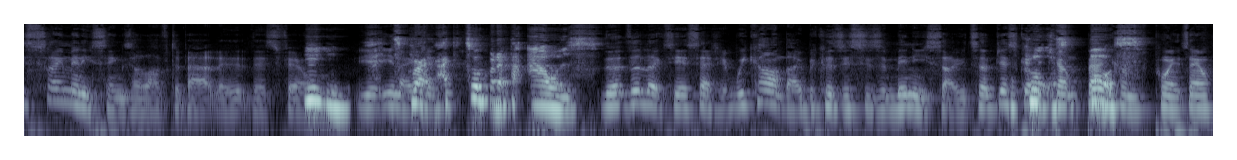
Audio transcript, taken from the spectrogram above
so many things I loved about the, this film. Mm. You, you know, great. I could talk about it for hours. The, the looks, yes, etc. We can't though because this is a mini so so I'm just going to jump back on points now.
